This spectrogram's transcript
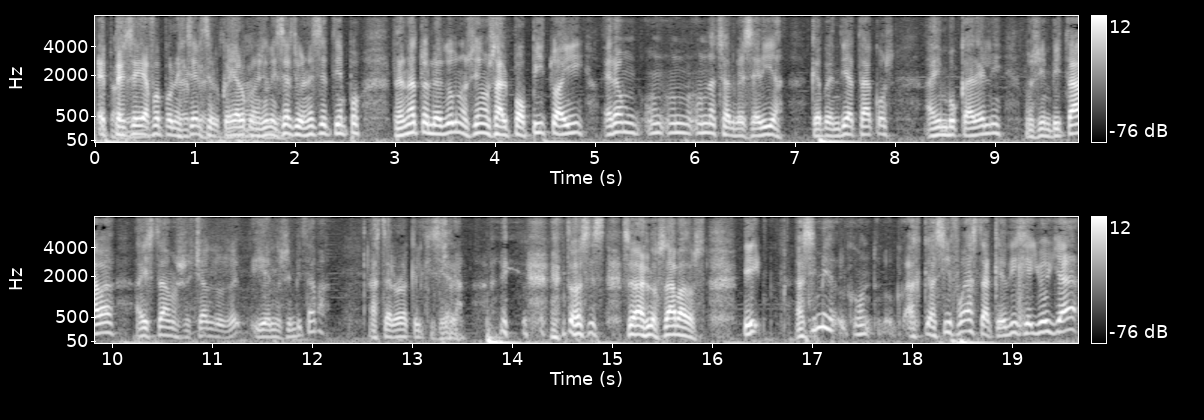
Eh, Pese ya fue por Excelsior, que ya lo conocí en. Excelsior. En ese tiempo, Renato Leduc nos íbamos al Popito ahí, era un- un- un- una cervecería que vendía tacos ahí en Bucareli, nos invitaba, ahí estábamos echando, y él nos invitaba hasta la hora que él quisiera. Entonces, eso eran los sábados. Y así me así fue hasta que dije yo ya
